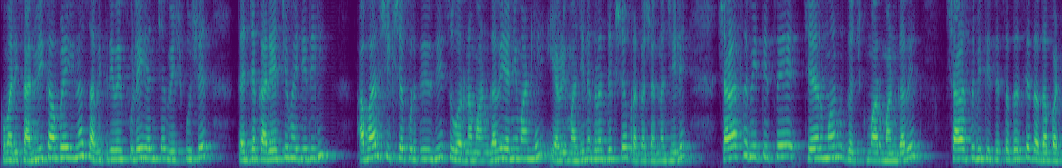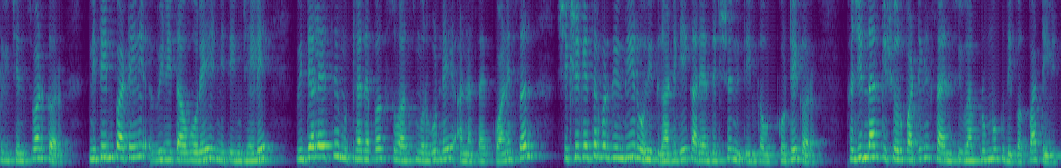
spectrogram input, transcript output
कुमारी सान्वी कांबळे हिनं सावित्रीबाई फुले यांच्या वेशभूषेत त्यांच्या कार्याची माहिती दिली. आभार शिक्षक प्रतिनिधी सुवर्णा माणगावे यांनी मांडले. यावेळी माजी नगराध्यक्ष प्रकाशांना झेले. शाळा समितीचे चेअरमन गजकुमार माणगावे शाळा समितीचे सदस्य दादा पाटील चिंचवाडकर नितीन पाटील विनिता होरे नितीन झेले विद्यालयाचे मुख्याध्यापक सुहास मुरगुंडे अण्णासाहेब क्वाणेसर शिक्षकेतर प्रतिनिधी रोहित घाटगे कार्याध्यक्ष नितीन कौट कोठेकर खजिनदार किशोर पाटील सायन्स विभाग प्रमुख Deepak Patil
